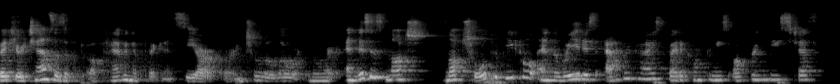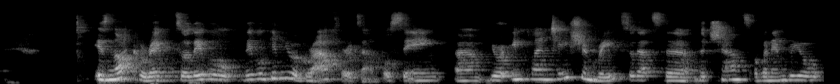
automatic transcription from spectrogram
but your chances of, of having a pregnancy are, are in total lower, lower. And this is not, not told to people. And the way it is advertised by the companies offering these tests is not correct. So they will they will give you a graph, for example, saying um, your implantation rate. So that's the the chance of an embryo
